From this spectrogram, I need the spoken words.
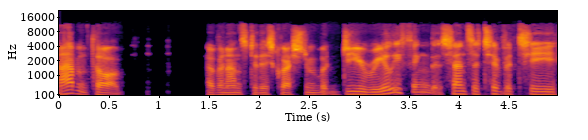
i haven't thought of an answer to this question but do you really think that sensitivity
